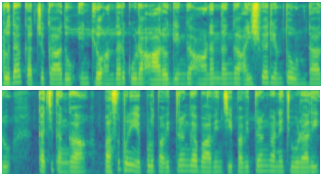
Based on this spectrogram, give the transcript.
వృధా ఖర్చు కాదు. ఇంట్లో అందరూ కూడా ఆరోగ్యంగా ఆనందంగా ఐశ్వర్యంతో ఉంటారు. ఖచ్చితంగా పసుపుని ఎప్పుడు పవిత్రంగా భావించి పవిత్రంగానే చూడాలి.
